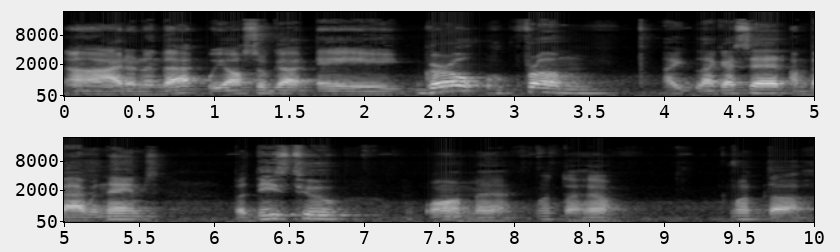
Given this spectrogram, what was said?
uh, other than that, we also got a girl from, I, like I said, I'm bad with names, but these two, oh man, what the hell? What the?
